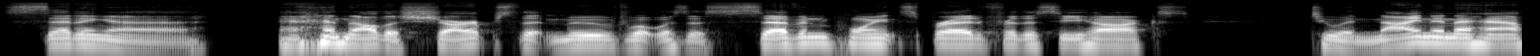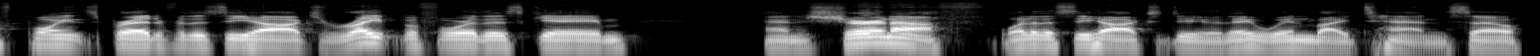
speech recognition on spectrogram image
setting a and all the sharps that moved what was a seven point spread for the Seahawks to a nine and a half point spread for the Seahawks right before this game. And sure enough, what do the Seahawks do? They win by 10. So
